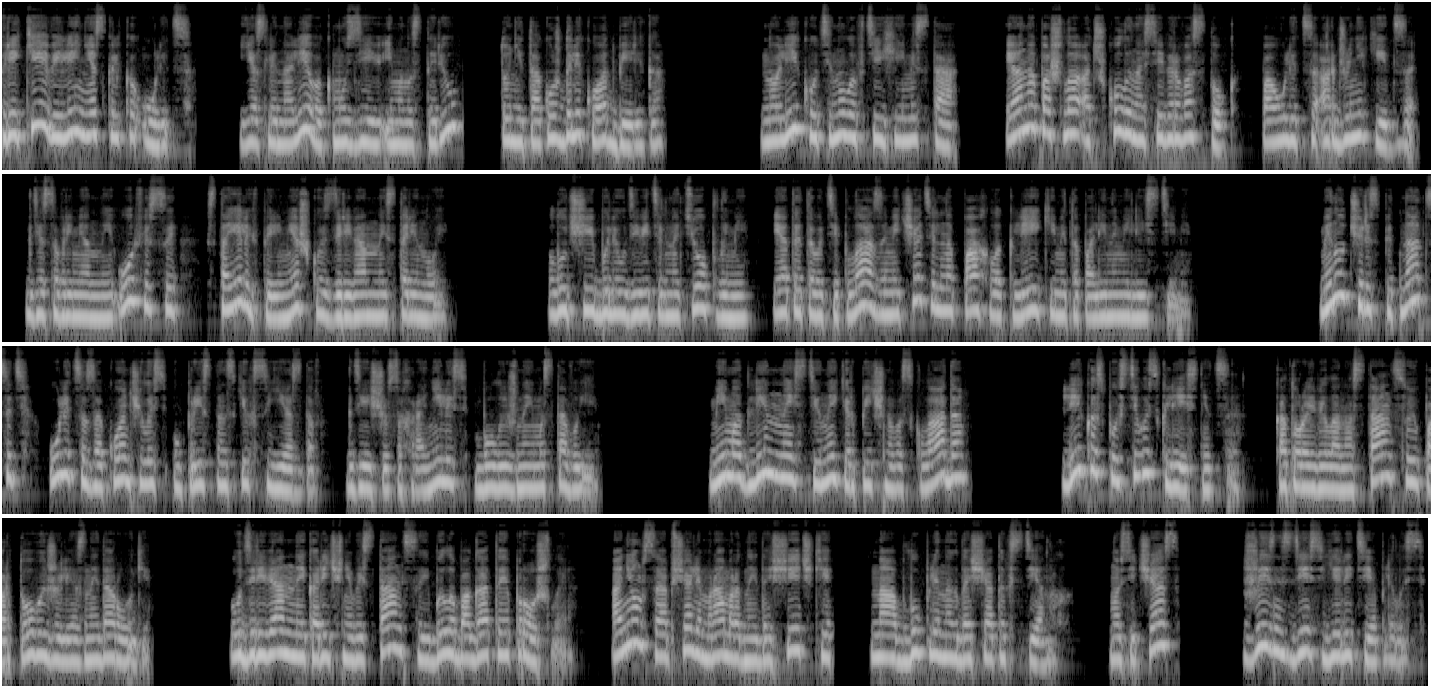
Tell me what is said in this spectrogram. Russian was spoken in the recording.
К реке вели несколько улиц. Если налево к музею и монастырю, то не так уж далеко от берега. Но Лику тянула в тихие места, и она пошла от школы на северо-восток, по улице Орджоникидзе, где современные офисы стояли вперемешку с деревянной стариной. Лучи были удивительно теплыми, и от этого тепла замечательно пахло клейкими тополиными листьями. Минут через пятнадцать улица закончилась у пристанских съездов, где еще сохранились булыжные мостовые. Мимо длинной стены кирпичного склада Лика спустилась к лестнице, которая вела на станцию портовой железной дороги. У деревянной коричневой станции было богатое прошлое. О нем сообщали мраморные дощечки на облупленных дощатых стенах. Но сейчас жизнь здесь еле теплилась.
